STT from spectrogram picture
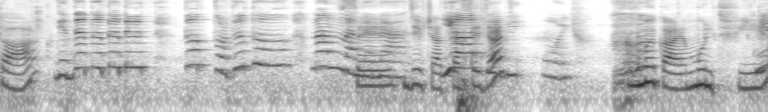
Так, все, дівчатка Я сидять, тобі- Ой. вмикаємо мультфільм.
